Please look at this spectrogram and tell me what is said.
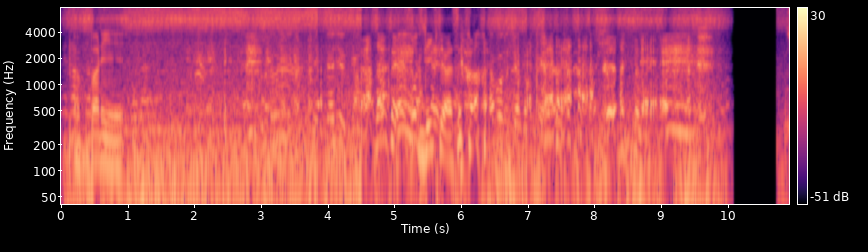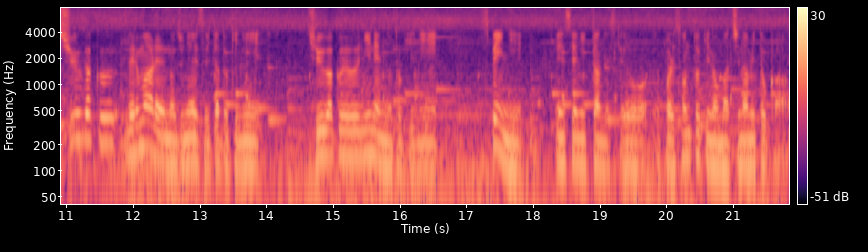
やっぱり大丈夫ですか？できてますよ。サポートしようと思って 中学ベルマーレのジュニアユース行った時に中学2年の時にスペインに遠征に行ったんですけどやっぱりその時の街並みとか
